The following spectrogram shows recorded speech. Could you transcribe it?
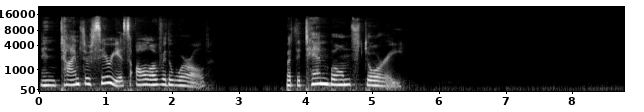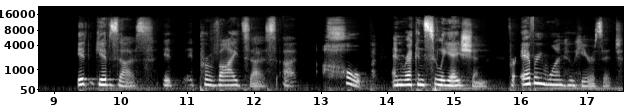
And times are serious all over the world. But the Ten Boom story, it gives us, it, it provides us uh, hope and reconciliation for everyone who hears it.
